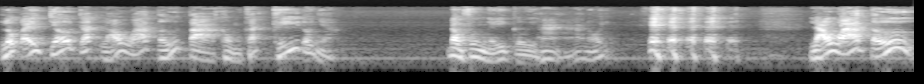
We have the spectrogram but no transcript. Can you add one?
Lúc ấy chớ trách lão quá tử ta không khách khí đó nha. Đông Phương Nghị cười ha hả nói. lão quả tử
